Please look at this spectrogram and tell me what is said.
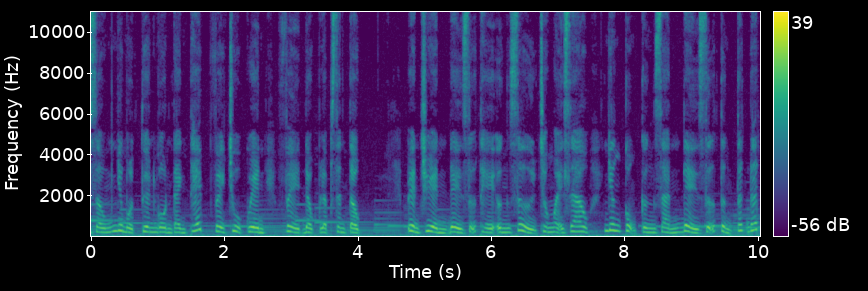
giống như một tuyên ngôn đanh thép về chủ quyền, về độc lập dân tộc uyển chuyển để giữ thế ứng xử trong ngoại giao nhưng cũng cứng rắn để giữ từng tất đất,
